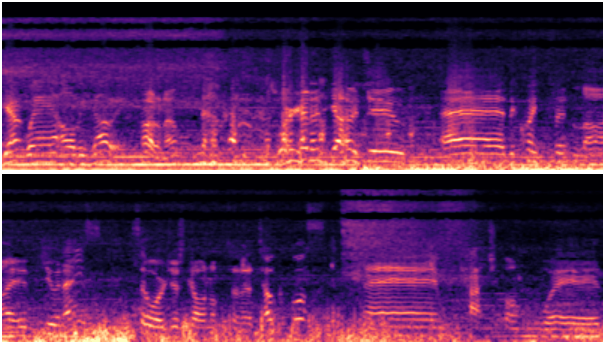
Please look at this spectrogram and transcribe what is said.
Yeah. Where are we going? I don't know. No, we're going to go to uh, the Kwik Fit Live Q and A's. So we're just going up to the Toka bus and catch up with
